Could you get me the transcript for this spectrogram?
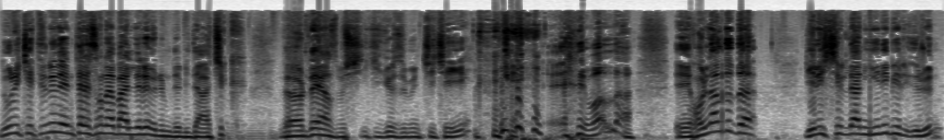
Nuri Çetin'in enteresan haberleri önümde bir de açık. Word'e yazmış iki gözümün çiçeği. Valla. E, Hollanda'da geliştirilen yeni bir ürün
